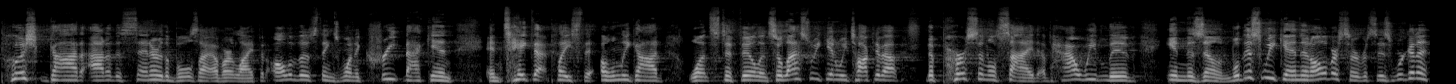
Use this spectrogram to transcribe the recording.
push God out of the center of the bullseye of our life. And all of those things want to creep back in and take that place that only God wants to fill. And so last weekend we talked about the personal side of how we live in the zone. Well, this weekend in all of our services, we're going to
